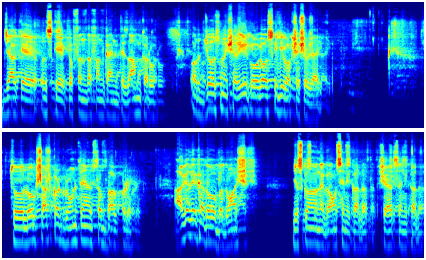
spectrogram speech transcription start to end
जाके उसके कफन दफन का इंतज़ाम करो और जो उसमें शरीक होगा उसकी भी बख्शिश हो जाएगी। तो लोग शॉर्टकट ढूंढते हैं, सब भाग पड़े। आगे देखा तो वो बदमाश, जिसको उन्होंने गाँव से निकाला, शहर से निकाला।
